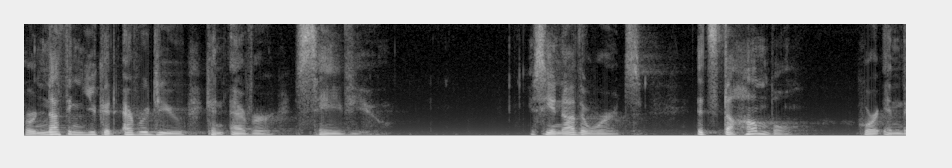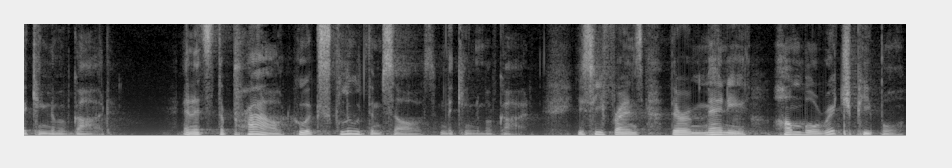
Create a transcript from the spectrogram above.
or nothing you could ever do can ever save you. You see, in other words, it's the humble who are in the kingdom of God, and it's the proud who exclude themselves from the kingdom of God. You see, friends, there are many humble rich people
